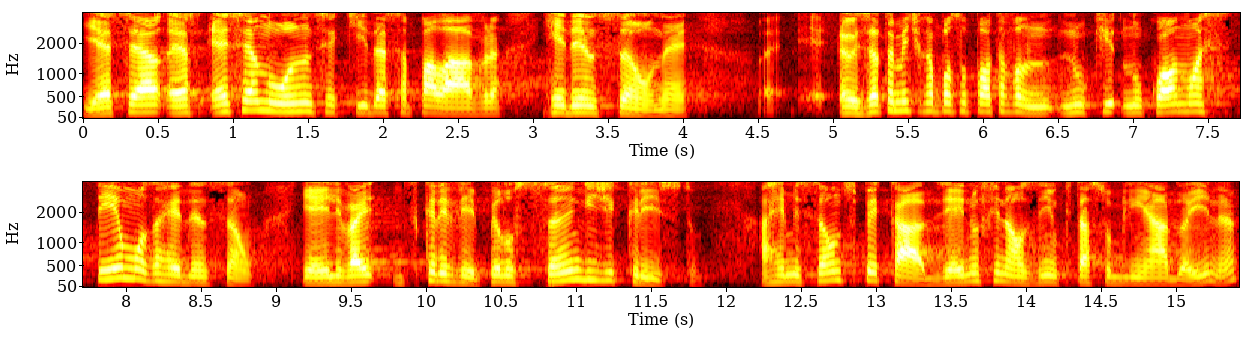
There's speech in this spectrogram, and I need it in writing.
e essa é, a, essa é a nuance aqui dessa palavra redenção, né? É exatamente o que o apóstolo Paulo está falando, no, que, no qual nós temos a redenção. E aí ele vai descrever pelo sangue de Cristo a remissão dos pecados. E aí no finalzinho que está sublinhado aí, né?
